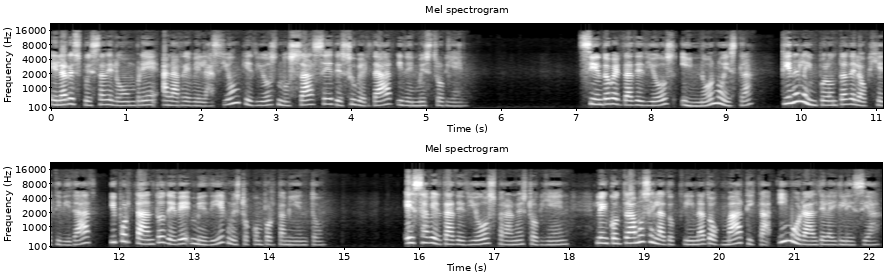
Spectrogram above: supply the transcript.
es la respuesta del hombre a la revelación que Dios nos hace de su verdad y de nuestro bien. Siendo verdad de Dios y no nuestra, tiene la impronta de la objetividad y por tanto debe medir nuestro comportamiento. Esa verdad de Dios para nuestro bien la encontramos en la doctrina dogmática y moral de la Iglesia.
